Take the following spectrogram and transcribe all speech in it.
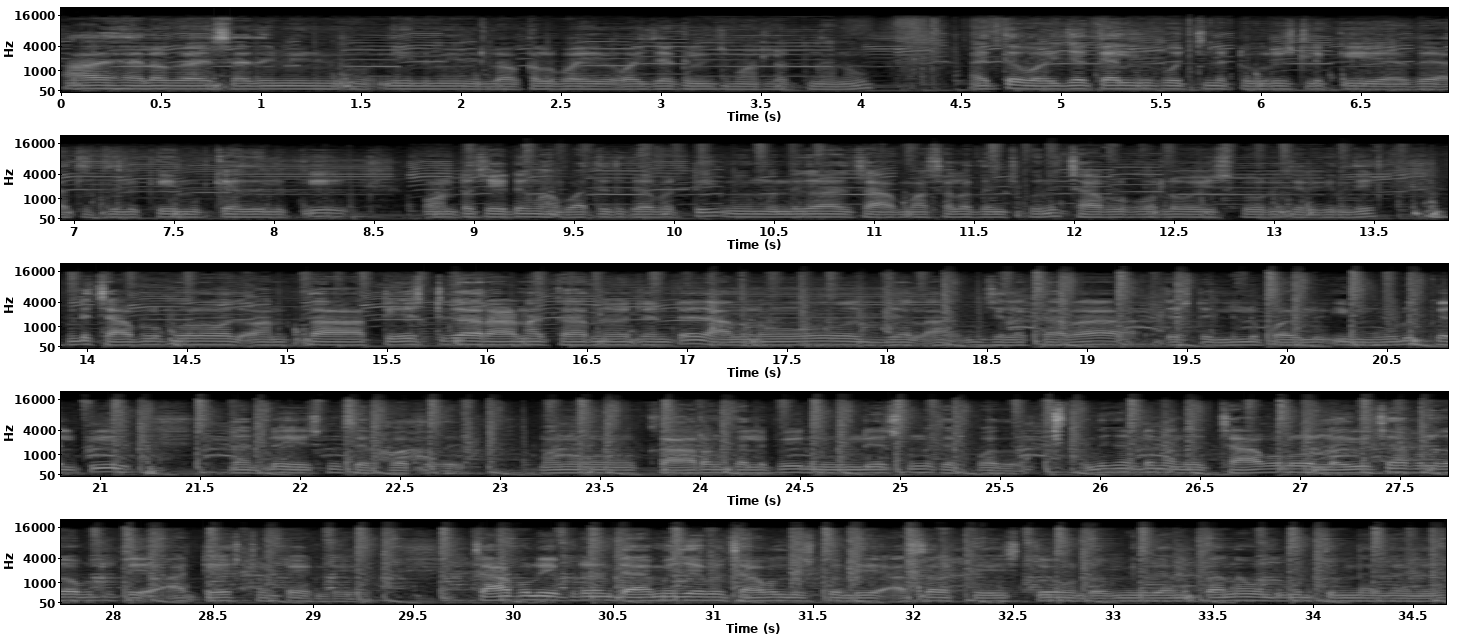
Hi hello guys అది మీ నేను మీ local boy Vizag నుంచి మాట్లాడుతున్నాను. అయితే వైజాగ్ వైజాగ్కి వచ్చిన టూరిస్టులకి అదే అతిథులకి ముఖ్య అతిథులకి వంట చేయడం మా బాధ్యత కాబట్టి మేము ముందుగా చా మసాలా దించుకొని చేపల కూరలో వేసుకోవడం జరిగింది. అంటే చేపల కూర అంత టేస్ట్గా రాన కారణం ఏంటంటే అల్లం జీల జీలకర్ర జస్ట్ ఎల్లుల్లిపాయలు ఈ మూడు కలిపి దాంట్లో వేసుకుని సరిపోతుంది. మనం కారం కలిపి నూనెలు వేసుకుని సరిపోదు. ఎందుకంటే మన చేపలు లైవ్ చేపలు కాబట్టి ఆ టేస్ట్ ఉంటాయండి. చేపలు ఎప్పుడైనా డ్యామేజ్ అయిపోయి చేపలు తీసుకోండి. అసలు టేస్టే ఉండవు. మీరు ఎంతైనా వండుకుని తిన్నా కానీ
